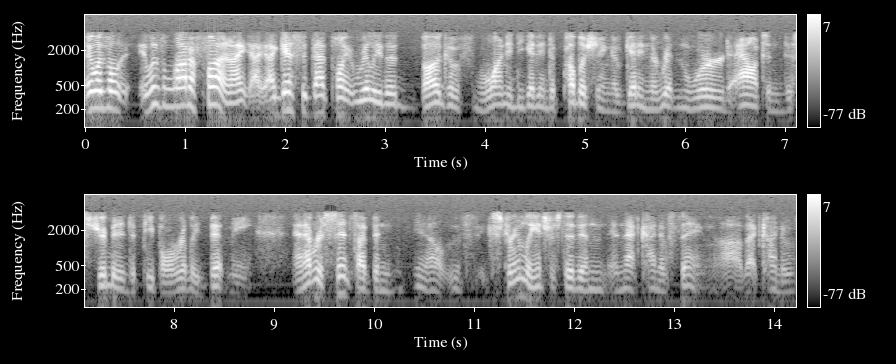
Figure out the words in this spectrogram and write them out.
It was a it was a lot of fun. I, I, I guess at that point, really, the bug of wanting to get into publishing, of getting the written word out and distributed to people, really bit me. And ever since, I've been, you know, extremely interested in in that kind of thing, uh, that kind of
